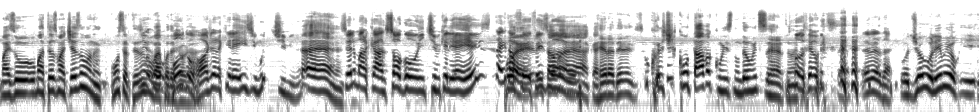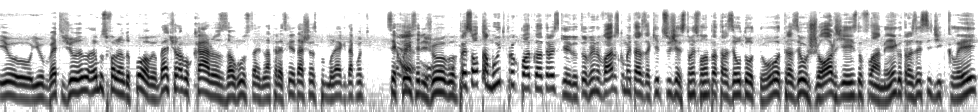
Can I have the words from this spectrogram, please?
Mas o, o Matheus Matias não, não- com certeza não o vai poder bom jogar. do Roger é que ele é ex de muito time, né? É. Se ele marcar só gol em time que ele é ex, tá ainda Pô, fez, ele fez tava- ano. é, a carreira dele. O Corinthians contava com isso, não deu muito certo, né? Não deu muito certo. É verdade. O Diogo Lima e o, e, e o, e o Beto Gil, ambos falando, pô, meu, mete logo o Carlos Augusto na lateral esquerda, dá chance pro moleque, dá quant- sequência de O jogo. pessoal tá muito preocupado com a lateral esquerda. Eu tô vendo vários comentários aqui de sugestões falando pra trazer o Dodô, trazer o Jorge, ex do Flamengo, trazer esse de Clay,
